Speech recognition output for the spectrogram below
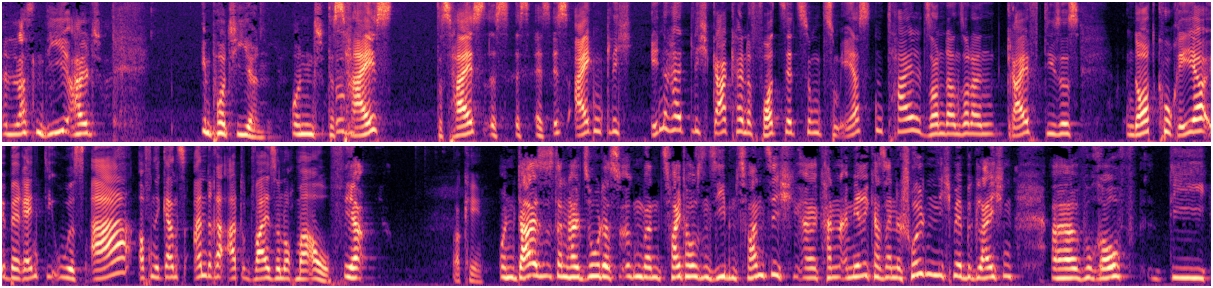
lassen die halt importieren. Und das heißt, das heißt, es, es, es ist eigentlich inhaltlich gar keine Fortsetzung zum ersten Teil, sondern, sondern greift dieses Nordkorea überrennt die USA auf eine ganz andere Art und Weise nochmal auf. Ja. Okay. Und da ist es dann halt so, dass irgendwann 2027 äh, kann Amerika seine Schulden nicht mehr begleichen, äh, worauf die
